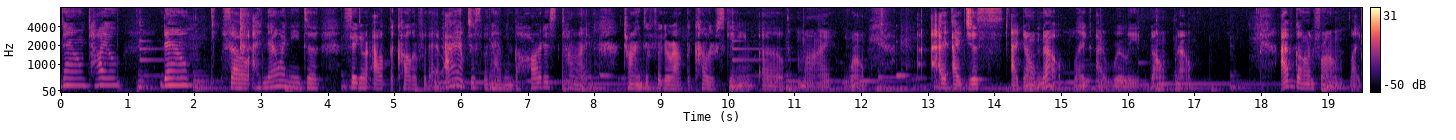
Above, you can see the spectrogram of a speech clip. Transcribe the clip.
down, tile down. So I now I need to figure out the color for that. I have just been having the hardest time trying to figure out the color scheme of my room. I, I just I don't know. Like I really don't know. I've gone from like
